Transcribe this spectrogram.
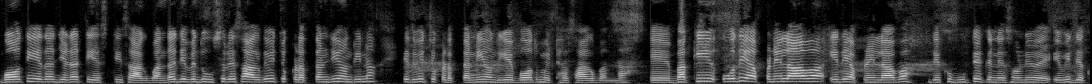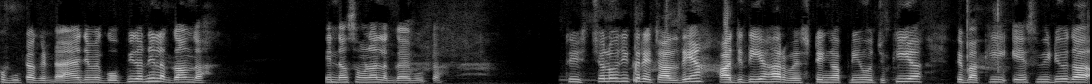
ਬਹੁਤ ਹੀ ਇਹਦਾ ਜਿਹੜਾ ਟੇਸਟੀ ਸਾਗ ਬਣਦਾ, ਜਿਵੇਂ ਦੂਸਰੇ ਸਾਗ ਦੇ ਵਿੱਚ ਕੜੱਤਣ ਜੀ ਆਉਂਦੀ ਨਾ, ਇਹਦੇ ਵਿੱਚ ਕੜੱਤਣ ਨਹੀਂ ਆਉਂਦੀ, ਇਹ ਬਹੁਤ ਮਿੱਠਾ ਸਾਗ ਬਣਦਾ। ਤੇ ਬਾਕੀ ਉਹਦੇ ਆਪਣੇ ਲਾਭ ਆ, ਇਹਦੇ ਆਪਣੇ ਲਾਭ ਆ। ਦੇਖੋ ਬੂਟੇ ਕਿੰਨੇ ਸੋਹਣੇ ਹੋਏ, ਇਹ ਵੀ ਦੇਖੋ ਬੂਟਾ ਕਿੱਡਾ ਹੈ, ਜਿਵੇਂ ਗੋਭੀ ਦਾ ਨਹੀਂ ਲੱਗਾ ਹੁੰਦਾ। ਇੰਨਾ ਸੋਹਣਾ ਲੱਗਾ ਇਹ ਬੂਟਾ। ਤੇ ਚਲੋ ਜੀ, ਘਰੇ ਚੱਲਦੇ ਆ, ਅੱਜ ਦੀ ਇਹ ਹਾਰਵੈਸਟਿੰਗ ਆਪਣੀ ਹੋ ਚੁੱਕੀ ਆ। ਤੇ ਬਾਕੀ ਇਸ ਵੀਡੀਓ ਦਾ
